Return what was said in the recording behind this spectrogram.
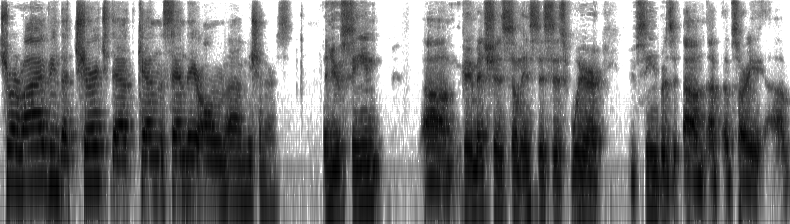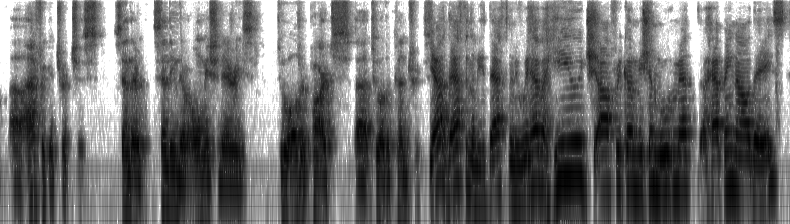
to arrive in the church that can send their own uh, missionaries. And you've seen, um, you mentioned some instances where you've seen, um, I'm, I'm, sorry, um, uh, African churches send their, sending their own missionaries to other parts, uh, to other countries. Yeah, definitely, definitely. We have a huge Africa mission movement happening nowadays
